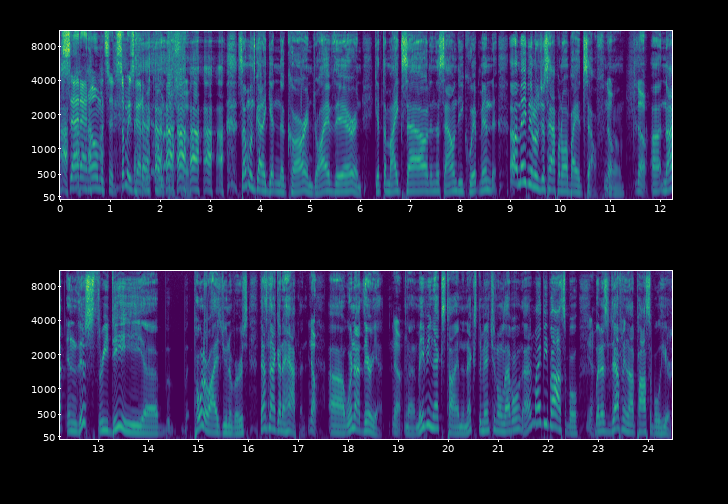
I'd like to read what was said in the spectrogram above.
s- sat at home and said somebody's got to record this show. Someone's got to get in the car and drive there and get the mics out and the sound equipment. Uh, maybe it'll just happen all by itself. you No, know. no. Uh, not in this 3D uh, polarized universe. That's not going to happen. No. Uh, we're not there yet. No. Uh, maybe next time, the next dimensional level, that might be possible, Yeah. but it's definitely not possible here.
